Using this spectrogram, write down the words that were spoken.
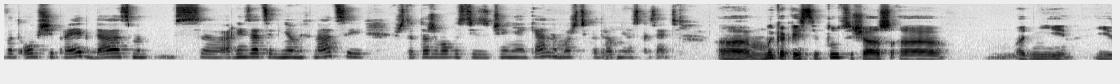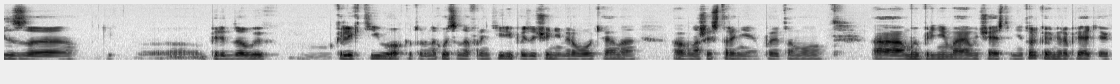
вот общий проект, да, с, с Организацией Объединенных Наций, что тоже в области изучения океана. Можете подробнее рассказать? А, мы как институт сейчас а, одни из а, передовых коллективов, которые находятся на фронтире по изучению Мирового океана в нашей стране. Поэтому мы принимаем участие не только в мероприятиях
